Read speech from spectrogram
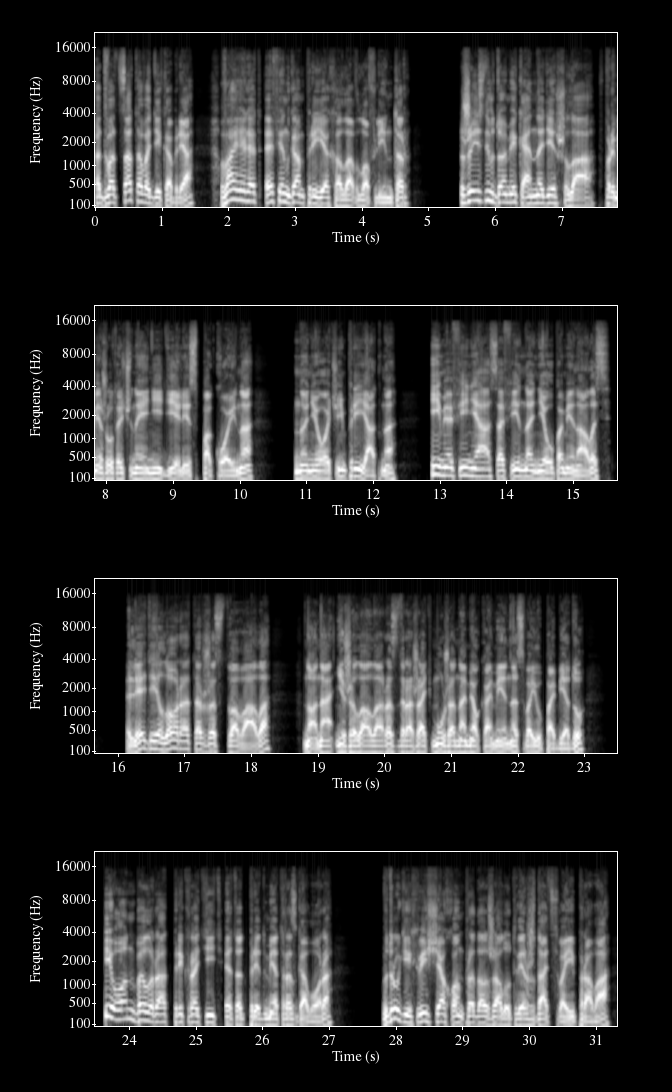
а 20 декабря Вайолет Эффингам приехала в Лофлинтер. Жизнь в доме Кеннеди шла в промежуточные недели спокойно, но не очень приятно. Имя Финиаса Финна не упоминалось. Леди Лора торжествовала, но она не желала раздражать мужа намеками на свою победу, и он был рад прекратить этот предмет разговора. В других вещах он продолжал утверждать свои права,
